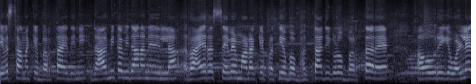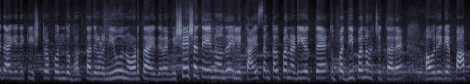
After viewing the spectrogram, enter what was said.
ದೇವಸ್ಥಾನಕ್ಕೆ ಬರ್ತಾ ಇದ್ದೀನಿ. ಧಾರ್ಮಿಕ ವಿಧಾನನೇ ಇಲ್ಲ ರಾಯರ ಸೇವೆ ಮಾಡೋಕ್ಕೆ ಪ್ರತಿಯೊಬ್ಬ ಭಕ್ತಾದಿಗಳು ಬರ್ತಾರೆ. ಅವರಿಗೆ ಒಳ್ಳೇದಾಗಿದ್ದಕ್ಕೆ ಇಷ್ಟಕ್ಕೊಂದು ಭಕ್ತಾದಿಗಳು ನೀವು ನೋಡ್ತಾ ಇದ್ದೀರಾ. ವಿಶೇಷತೆ ಏನು ಅಂದರೆ ಇಲ್ಲಿ ಕಾಯಿ ಸಂಕಲ್ಪ ನಡೆಯುತ್ತೆ, ತುಪ್ಪ ದೀಪನೂ ಹಚ್ಚುತ್ತಾರೆ. ಅವರಿಗೆ ಪಾಪ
